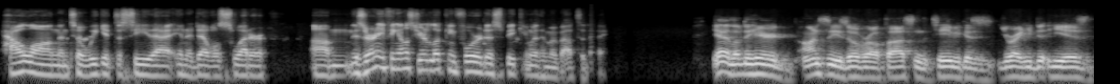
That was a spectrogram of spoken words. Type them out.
how long until we get to see that in a Devil's sweater. Um, is there anything else you're looking forward to speaking with him about today? Yeah, I'd love to hear honestly his overall thoughts on the team because you're right. He he is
